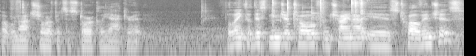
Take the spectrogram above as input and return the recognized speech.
but we're not sure if it's historically accurate. The length of this ninja to from China is 12 inches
